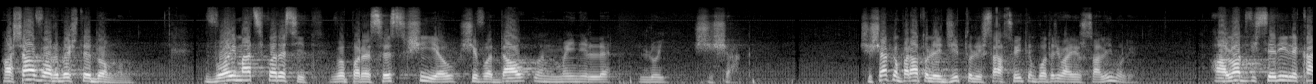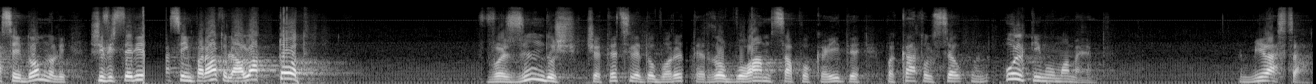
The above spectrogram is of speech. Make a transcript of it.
Așa vorbește Domnul. Voi m-ați părăsit, vă părăsesc și eu și vă dau în mâinile lui Șișac. Șișac, împăratul Egiptului, s-a suit împotriva Ierusalimului. A luat visteriile casei Domnului și visteriile casei împăratului. A luat tot. Văzându-și cetățile doborâte, Roboam s-a pocăit de păcatul său în ultimul moment. În mila sa,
